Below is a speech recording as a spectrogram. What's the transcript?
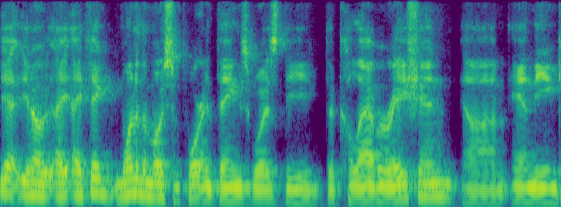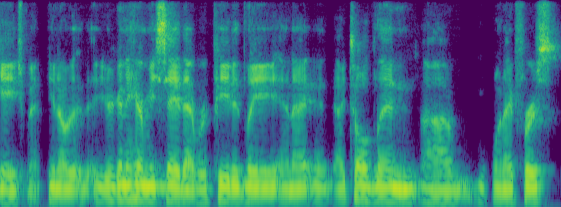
Yeah, you know, I, I, think one of the most important things was the the collaboration um, and the engagement. You know, you're going to hear me say that repeatedly, and I I told Lynn uh, when I first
